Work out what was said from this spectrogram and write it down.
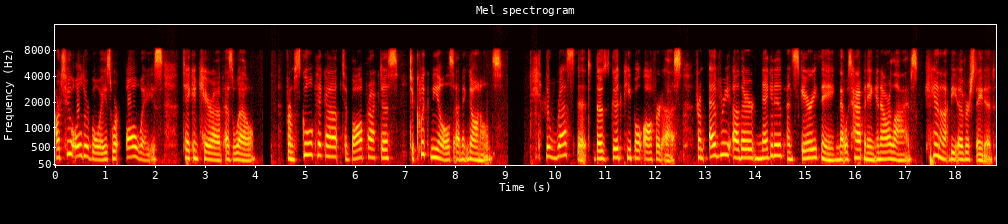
Our two older boys were always taken care of as well, from school pickup to ball practice to quick meals at McDonald's. The respite those good people offered us from every other negative and scary thing that was happening in our lives cannot be overstated.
